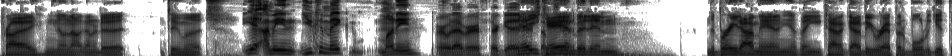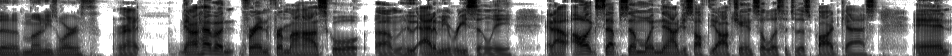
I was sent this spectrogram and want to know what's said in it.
probably you know not going to do it too much. Yeah, I mean, you can make money or whatever if they're good. yeah, you can, shit. but in the breed I'm in, you know, I think you kind of got to be reputable to get the money's worth. Right. Now I have a friend from my high school um, who added me recently, and I, I'll accept someone now just off the off chance they'll listen to this podcast. And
